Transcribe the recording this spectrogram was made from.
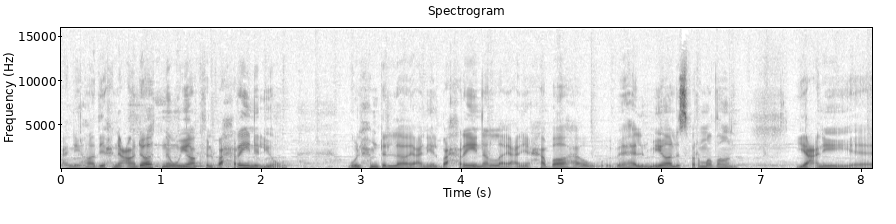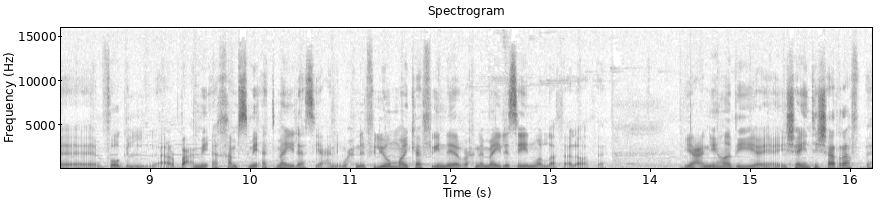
يعني هذه إحنا عاداتنا وياك في البحرين اليوم. والحمد لله يعني البحرين الله يعني حباها وبها الميالس في رمضان. يعني آه، فوق ال 400 500 ميلس يعني. وإحنا في اليوم ما يكفينا رحنا ميلسين والله ثلاثة. يعني هذه شيء نتشرف به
